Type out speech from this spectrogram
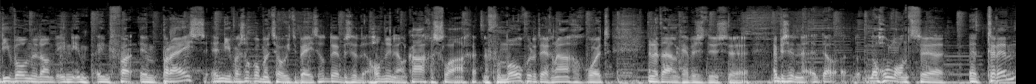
die woonde dan in, in, in, in, Parijs. En die was ook al met zoiets bezig. Toen hebben ze de handen in elkaar geslagen. Een vermogen er tegenaan gegooid. En uiteindelijk hebben ze dus uh, hebben ze een, de, de Hollandse tram.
